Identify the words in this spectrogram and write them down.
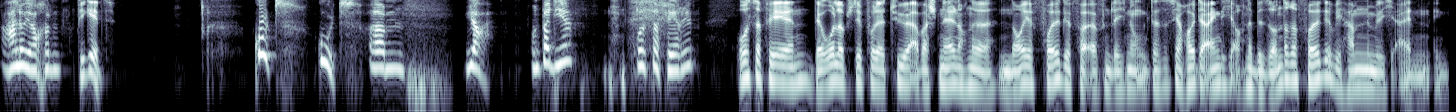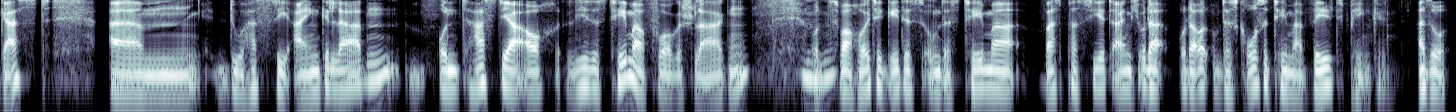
Hallo, Jochen. Wie geht's? Gut, gut. Ähm, ja. Und bei dir? Osterferien? Osterferien, der Urlaub steht vor der Tür, aber schnell noch eine neue Folge veröffentlichen. Das ist ja heute eigentlich auch eine besondere Folge. Wir haben nämlich einen Gast. Ähm, du hast sie eingeladen und hast ja auch dieses Thema vorgeschlagen. Mhm. Und zwar heute geht es um das Thema, was passiert eigentlich oder, oder um das große Thema Wildpinkeln. Also,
